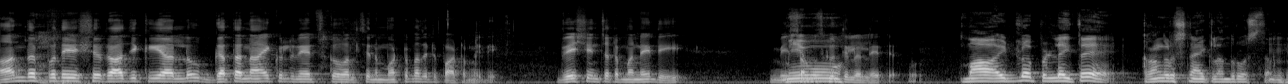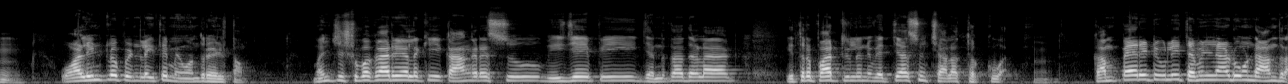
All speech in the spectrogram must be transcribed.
ఆంధ్రప్రదేశ్ రాజకీయాల్లో గత నాయకులు నేర్చుకోవాల్సిన మొట్టమొదటి పాఠం ఇది. ద్వేషించటం అనేది మీ సంస్కృతిలో లేదు. మా ఇంట్లో పెళ్ళైతే కాంగ్రెస్ నాయకులు అందరూ వస్తారు. వాళ్ళ ఇంట్లో పెళ్ళైతే మేము అందరూ వెళ్తాం. మంచి శుభకార్యాలకి కాంగ్రెస్ బీజేపీ జనతాదళ ఇతర పార్టీలని వ్యత్యాసం చాలా తక్కువ. Comparatively Tamil Nadu and Andhra.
